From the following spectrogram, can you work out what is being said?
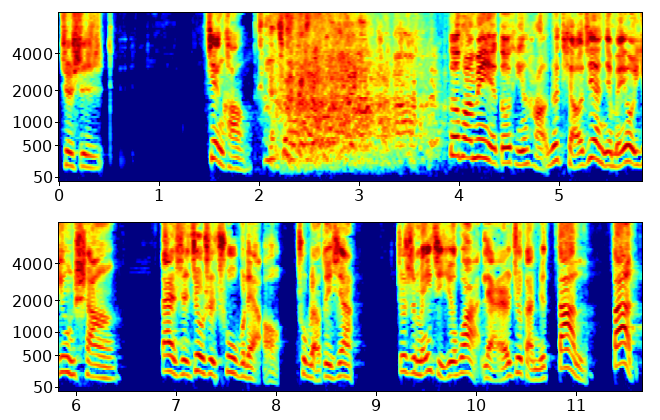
就是健康。各方面也都挺好，这条件也没有硬伤，但是就是处不了，处不了对象，就是没几句话，俩人就感觉淡了，淡，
